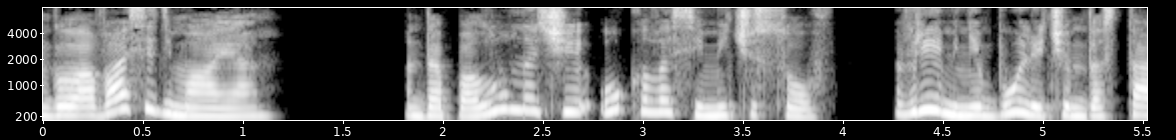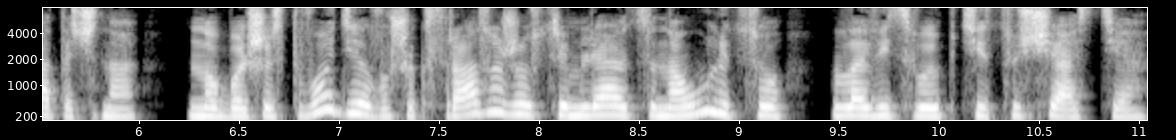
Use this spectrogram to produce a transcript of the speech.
Глава седьмая. До полуночи около семи часов. Времени более чем достаточно, но большинство девушек сразу же устремляются на улицу ловить свою птицу счастья.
